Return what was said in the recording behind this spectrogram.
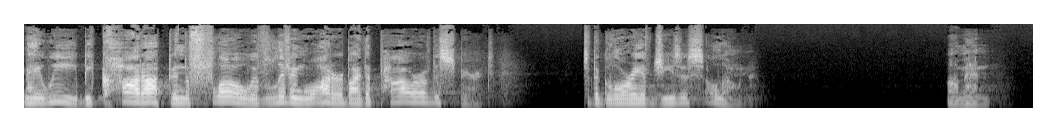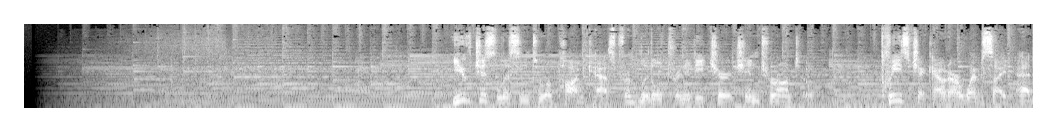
May we be caught up in the flow of living water by the power of the Spirit to the glory of Jesus alone. Amen. You've just listened to a podcast from Little Trinity Church in Toronto. Please check out our website at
